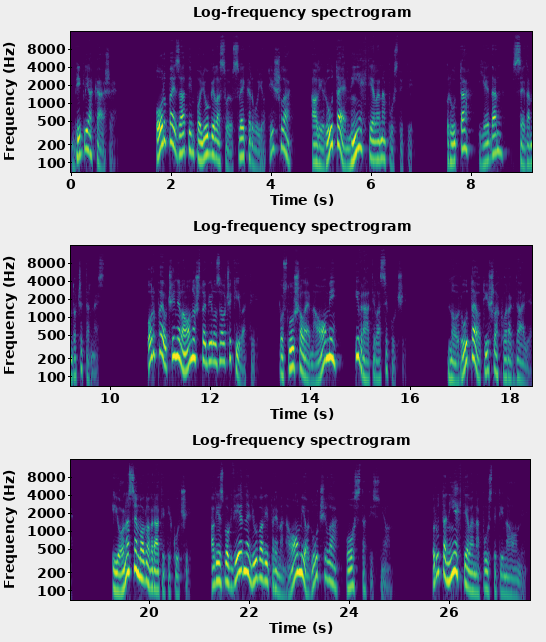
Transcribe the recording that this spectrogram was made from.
Biblija kaže Orpa je zatim poljubila svoju svekrvu i otišla, ali Ruta je nije htjela napustiti. Ruta 1, 7 do 14 Orpa je učinila ono što je bilo za očekivati. Poslušala je Naomi i vratila se kući. No Ruta je otišla korak dalje. I ona se mogla vratiti kući, ali je zbog vjerne ljubavi prema Naomi odlučila ostati s njom. Ruta nije htjela napustiti Naomi,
